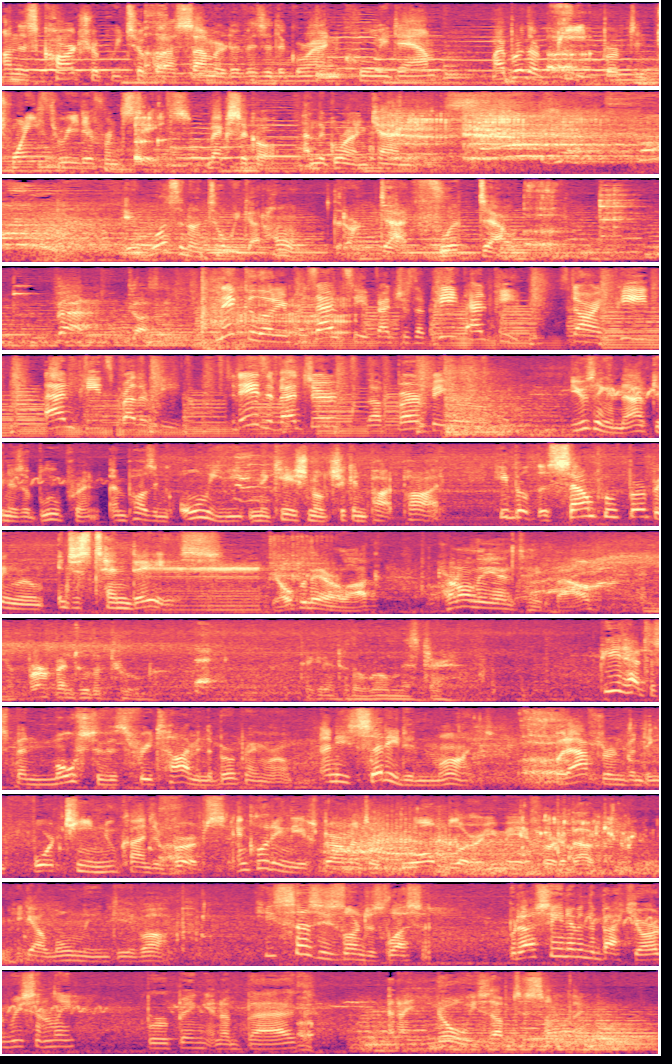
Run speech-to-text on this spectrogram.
On this car trip we took last summer to visit the Grand Coulee Dam, my brother Pete burped in 23 different states, Mexico, and the Grand Canyon. It wasn't until we got home that our dad flipped out. That does it. Nickelodeon presents The Adventures of Pete and Pete, starring Pete and Pete's brother Pete. Today's adventure, the burping room. Using a napkin as a blueprint and pausing only to eat an occasional chicken pot pie, he built the soundproof burping room in just 10 days. You open the airlock, turn on the intake valve, and you burp into the tube. Take it into the room, mister. Pete had to spend most of his free time in the burping room, and he said he didn't mind. But after inventing 14 new kinds of burps, including the experimental grumbler you may have heard about, he got lonely and gave up. He says he's learned his lesson, but I've seen him in the backyard recently, burping in a bag, and I know he's up to something.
